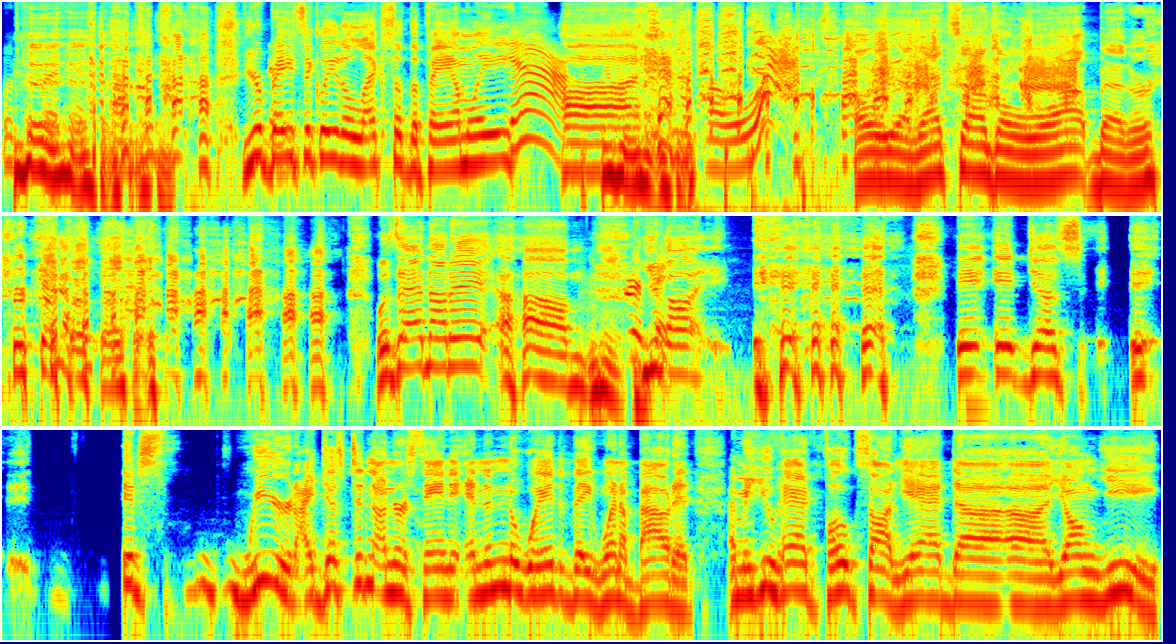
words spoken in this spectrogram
You're basically the Lex of the family. Yeah. Uh, oh yeah, that sounds a lot better. Was that not it? Um, you know, it, it just it, it's weird. I just didn't understand it, and then the way that they went about it. I mean, you had folks on. You had uh, uh, Yong Yea,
